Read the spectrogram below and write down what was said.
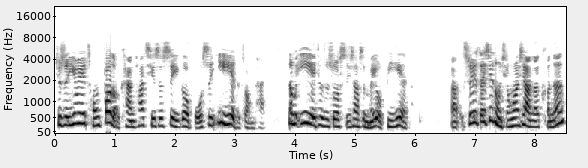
就是因为从报道看，他其实是一个博士肄业的状态。那么肄业就是说，实际上是没有毕业的啊。所以在这种情况下呢，可能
